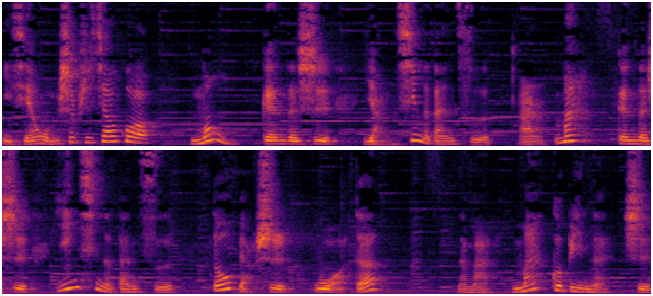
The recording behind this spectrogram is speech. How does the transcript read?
以前我们是不是教过 mon 跟的是阳性的单词，而 ma 跟的是阴性的单词？都表示我的，那么 m a g o b i n 呢是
